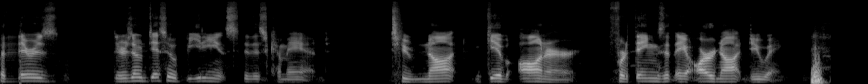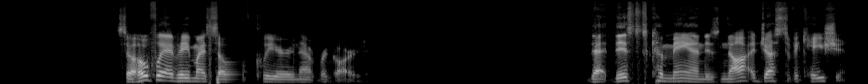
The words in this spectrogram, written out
But there is there's no disobedience to this command to not give honor for things that they are not doing. So hopefully I made myself clear in that regard. That this command is not a justification.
